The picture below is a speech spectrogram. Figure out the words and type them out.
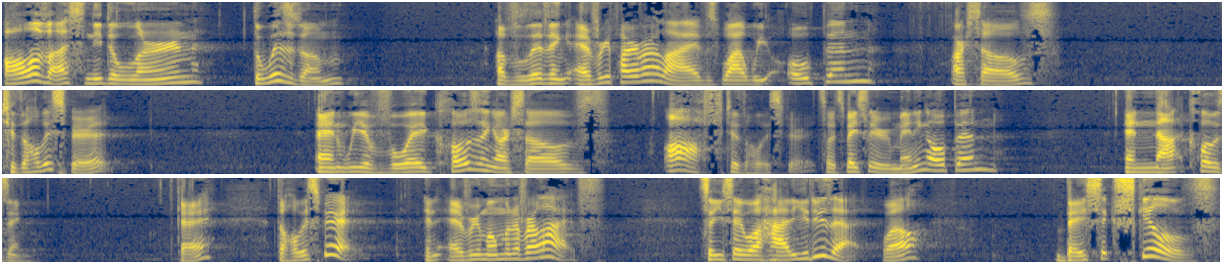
All of us need to learn the wisdom of living every part of our lives while we open ourselves to the Holy Spirit and we avoid closing ourselves off to the Holy Spirit. So it's basically remaining open and not closing. Okay? The Holy Spirit in every moment of our lives. So you say, well, how do you do that? Well, basic skills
